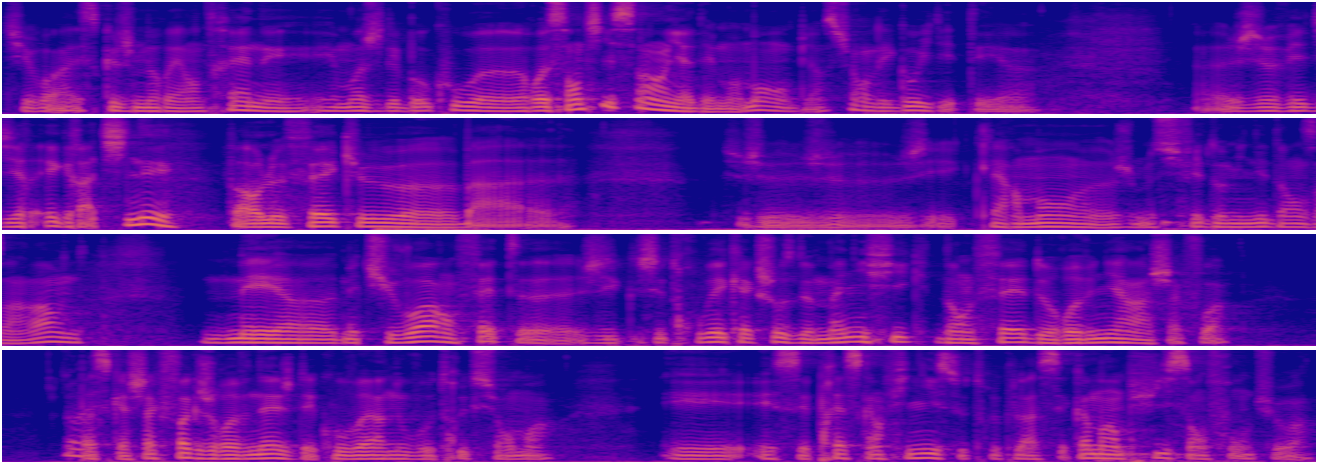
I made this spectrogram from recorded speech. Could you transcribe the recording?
Tu vois Est-ce que je me réentraîne? Et, moi je l'ai beaucoup euh, ressenti ça. hein. Il y a des moments où bien sûr l'ego il était, euh, je vais dire égratigné par le fait que bah je me suis fait dominer dans un round. Mais, euh, mais tu vois, en fait, euh, j'ai trouvé quelque chose de magnifique dans le fait de revenir à chaque fois. Ouais. Parce qu'à chaque fois que je revenais, je découvrais un nouveau truc sur moi. Et, et c'est presque infini ce truc-là. C'est comme un puits sans fond, tu vois.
